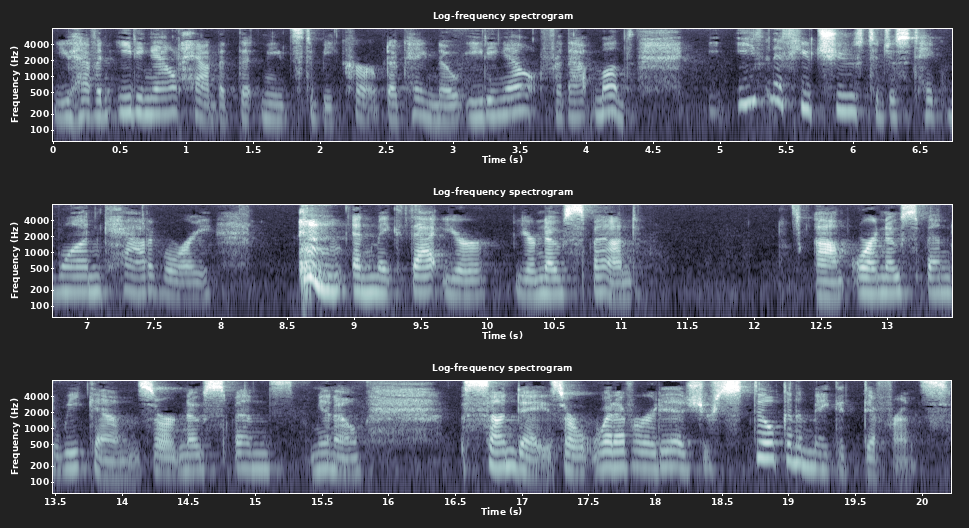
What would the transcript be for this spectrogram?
you have an eating out habit that needs to be curbed. Okay, no eating out for that month. Even if you choose to just take one category and make that your your no spend, um, or no spend weekends, or no spends, you know, Sundays, or whatever it is, you're still going to make a difference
